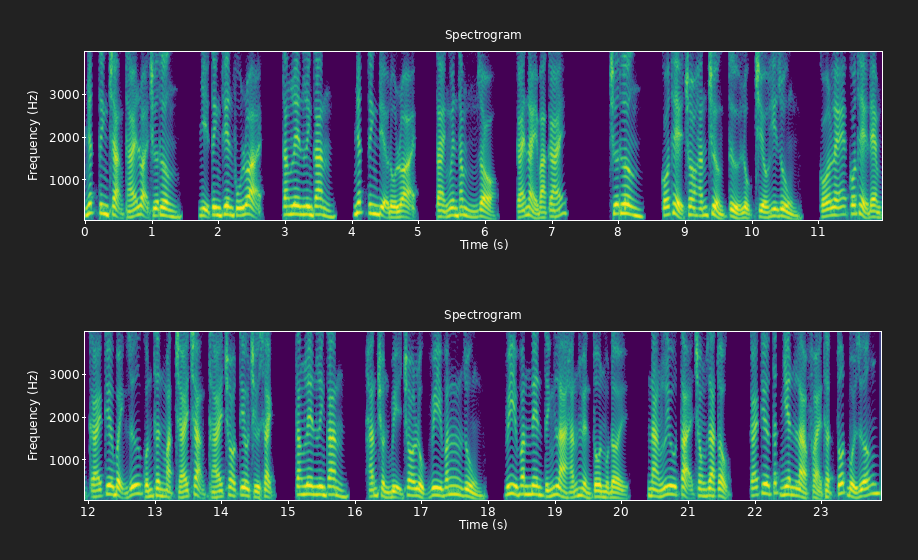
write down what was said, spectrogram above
nhất tinh trạng thái loại chữa thương, nhị tinh thiên phú loại, tăng lên linh căn, nhất tinh địa đồ loại, tài nguyên thăm dò, cái này ba cái. Chữa thương, có thể cho hắn trưởng tử lục triều hy dùng, có lẽ có thể đem cái kia bệnh giữ cuốn thân mặt trái trạng thái cho tiêu trừ sạch, tăng lên linh căn, hắn chuẩn bị cho lục vi văn dùng, vi văn nên tính là hắn huyền tôn một đời, nàng lưu tại trong gia tộc, cái kia tất nhiên là phải thật tốt bồi dưỡng,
